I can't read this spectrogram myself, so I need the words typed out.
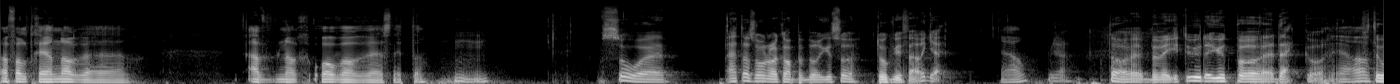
hvert fall trener evner over snittet. Mhm. Så, eh, etter Sogndal-kampen, Børge, så tok vi ferge. Ja. Ja. Da beveget du deg ut på dekk og ja. sto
